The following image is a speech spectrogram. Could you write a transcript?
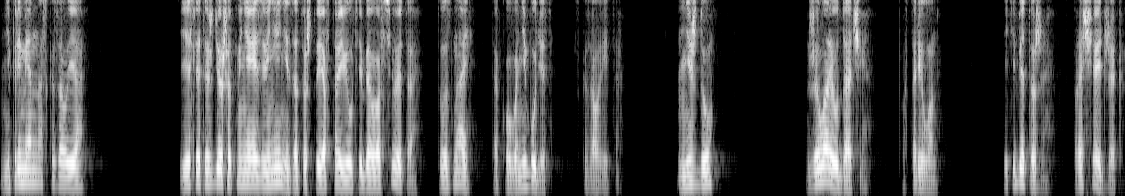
«Непременно», — сказал я. «Если ты ждешь от меня извинений за то, что я втравил тебя во все это, то знай, такого не будет сказал Риттер. «Не жду». «Желаю удачи», — повторил он. «И тебе тоже. Прощай, Джек».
